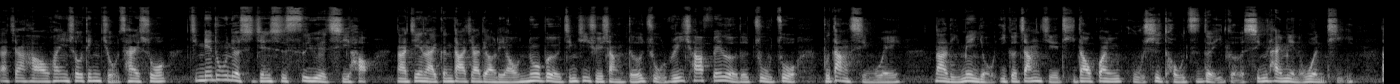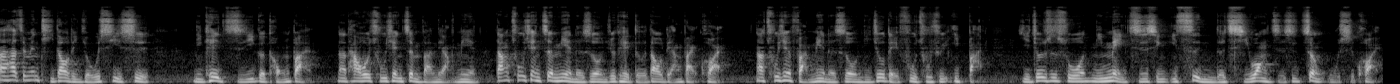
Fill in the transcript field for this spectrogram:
大家好，欢迎收听韭菜说。今天录音的时间是四月七号。那今天来跟大家聊聊诺贝尔经济学奖得主 Richard Feller 的著作《不当行为》。那里面有一个章节提到关于股市投资的一个心态面的问题。那他这边提到的游戏是，你可以掷一个铜板，那它会出现正反两面。当出现正面的时候，你就可以得到两百块；那出现反面的时候，你就得付出去一百。也就是说，你每执行一次，你的期望值是正五十块。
